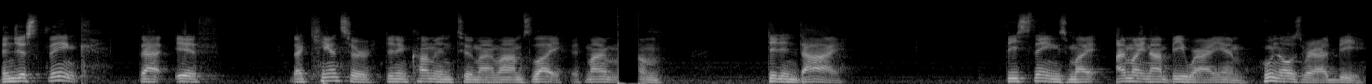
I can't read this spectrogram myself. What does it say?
And just think that if that cancer didn't come into my mom's life, if my mom didn't die, these things might, I might not be where I am. Who knows where I'd be?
